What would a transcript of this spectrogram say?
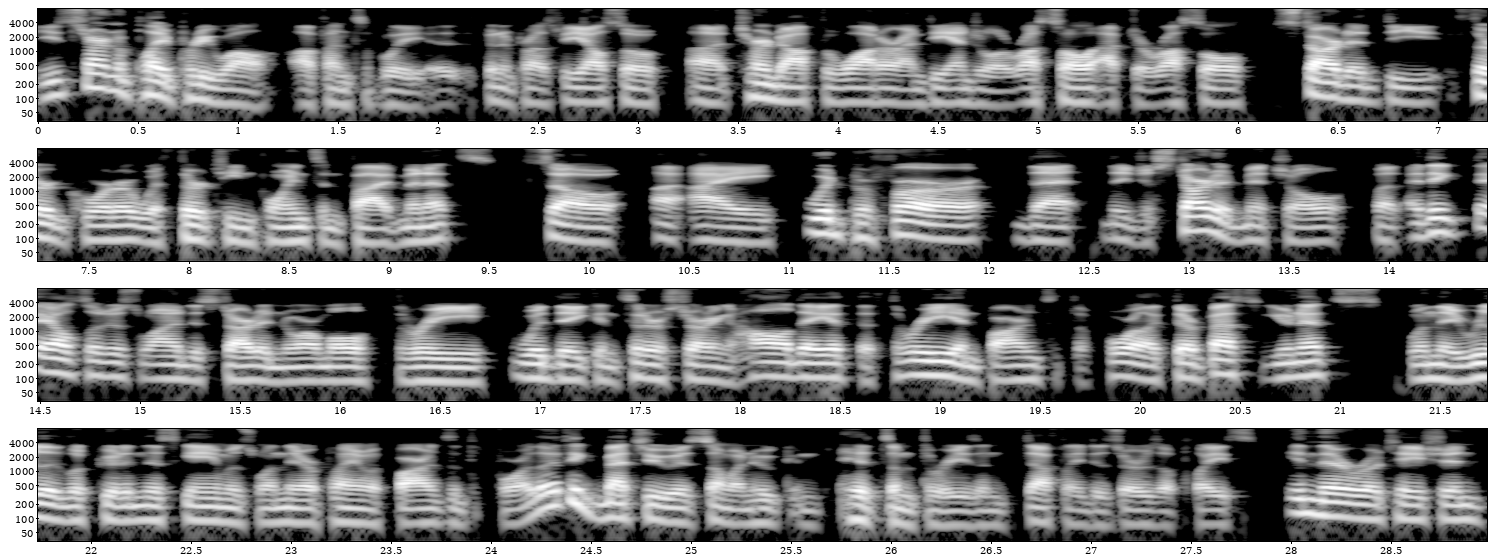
he's starting to play pretty well offensively. It's been impressive. He also uh, turned off the water on D'Angelo Russell after Russell started the third quarter with 13 points in five minutes. So uh, I would prefer that they just started Mitchell, but I think they also just wanted to start a normal three. Would they consider starting Holiday at the three and Barnes at the four? Like their best units when they really looked good in this game was when they were playing with Barnes at the four. Though I think Metu is someone who can hit some threes and definitely deserves a place in their rotation.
